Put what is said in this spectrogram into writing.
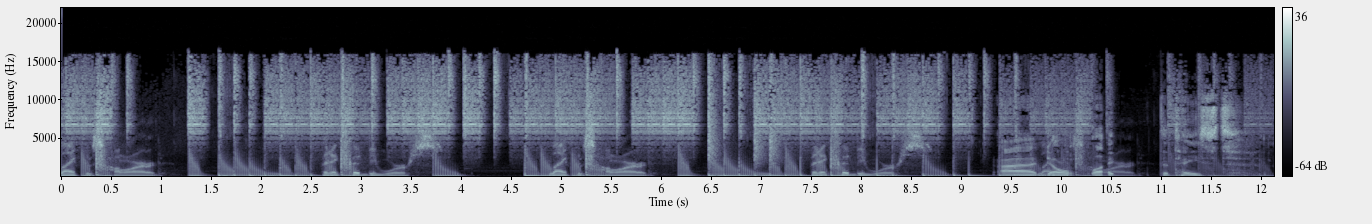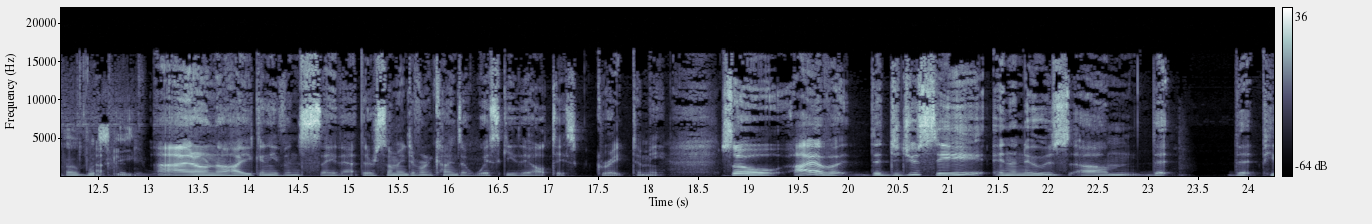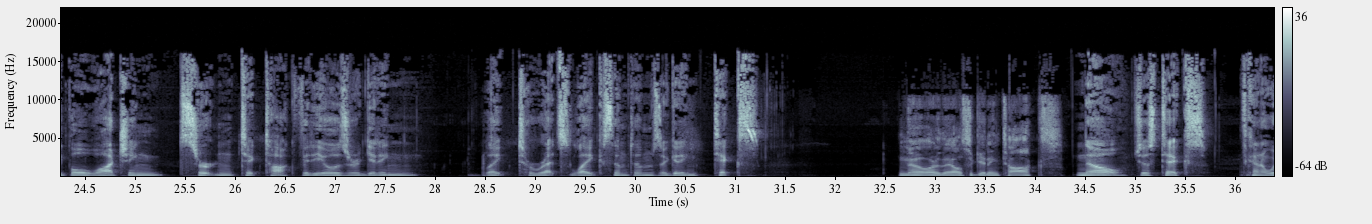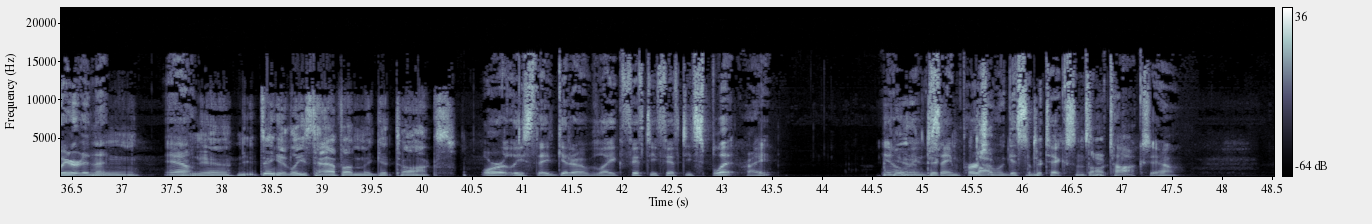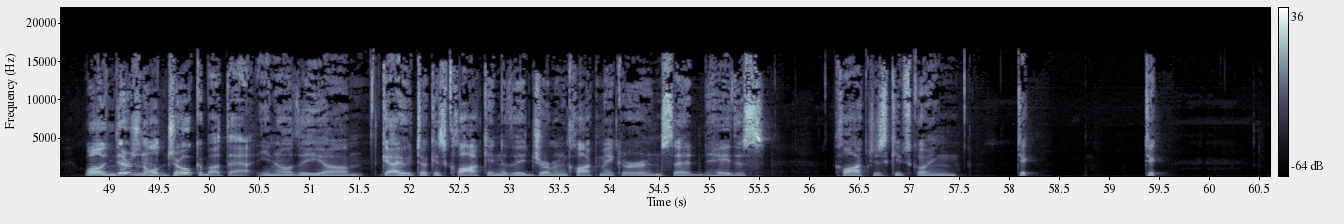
Life is hard, but it could be worse. Life is hard, but it could be worse. I Life don't like hard. the taste of whiskey. I don't know how you can even say that. There's so many different kinds of whiskey. They all taste great to me. So I have a. Did, did you see in the news um, that that people watching certain TikTok videos are getting like Tourette's like symptoms? They're getting ticks. No, are they also getting talks? No, just ticks. It's kind of weird, isn't it? Hmm. Yeah. Yeah, you'd think at least half of them would get talks. Or at least they'd get a like 50-50 split, right? You know, Yeah, I mean, the same person tock, would get some tick- ticks and some talks, yeah. Well, there's an old joke about that. You know, the um, guy who took his clock into the German clockmaker and said, "Hey, this clock just keeps going tick, tick,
